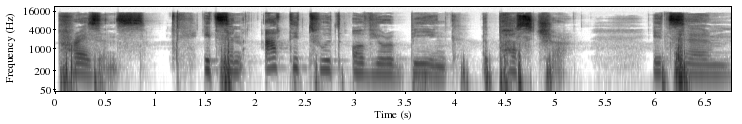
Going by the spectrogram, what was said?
presence. It's an attitude of your being, the posture. It's um,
